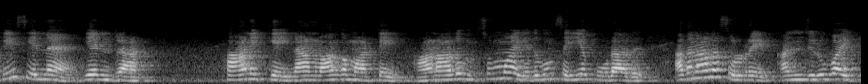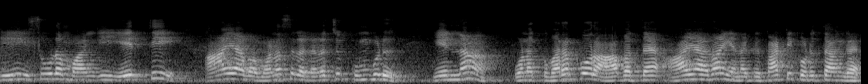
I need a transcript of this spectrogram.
ஃபீஸ் என்ன? என்றான். காணிக்கை நான் வாங்க மாட்டேன். ஆனாலும் சும்மா எதுவும் செய்யக்கூடாது. அதனால் சொல்கிறேன் அஞ்சு ரூபாய்க்கு சூடம் வாங்கி ஏற்றி ஆயாவை மனசில் நினச்சி கும்பிடு. ஏன்னா உனக்கு வரப்போகிற ஆபத்தை ஆயா தான் எனக்கு காட்டி கொடுத்தாங்க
